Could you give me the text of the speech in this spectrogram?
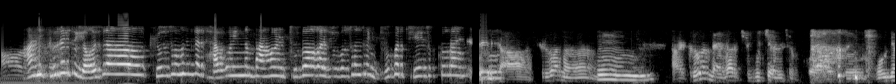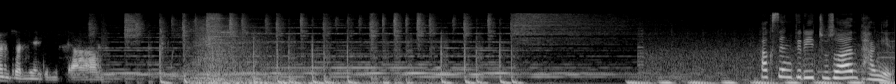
아니 그래도 여자 교수 혼자 자고 있는 방을 들어와가지고 선생님 누가 뒤에서 끌어안고 그러니까 그거는 음. 아 그건 내가 주구죄를 줬고 그 5년 전 얘기니까 학생들이 투서한 당일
